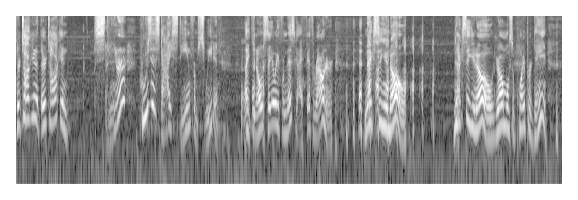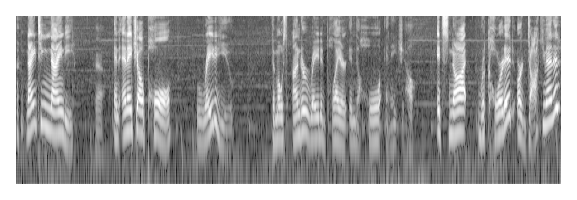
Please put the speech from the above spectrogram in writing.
They're talking. They're talking. Steiner? Who's this guy? Steen from Sweden? Like you know, stay away from this guy. Fifth rounder. Next thing you know, next thing you know, you're almost a point per game. 1990, Yeah. an NHL poll rated you the most underrated player in the whole NHL. It's not recorded or documented,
